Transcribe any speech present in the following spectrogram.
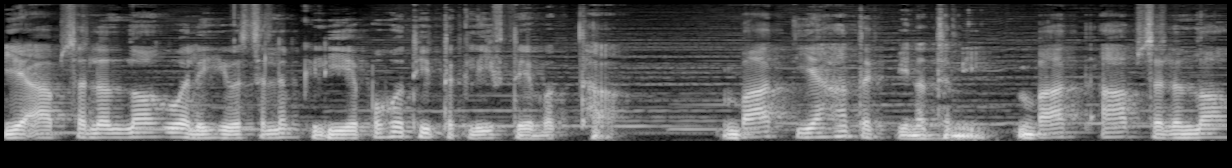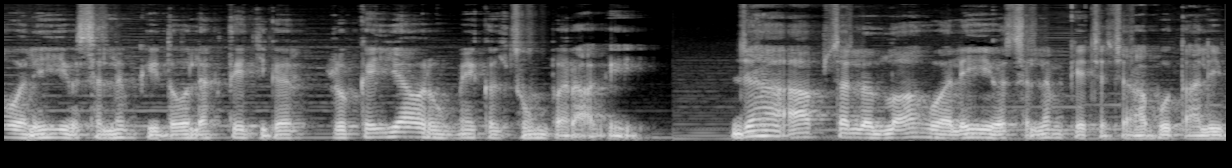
یہ آپ صلی اللہ علیہ وسلم کے لیے بہت ہی تکلیف دہ وقت تھا۔ بات یہاں تک بھی نہ تھمی۔ بات آپ صلی اللہ علیہ وسلم کی دو لگتے جگر رقیہ اور ام کلثوم پر آ گئی۔ جہاں آپ صلی اللہ علیہ وسلم کے چچا ابو طالب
